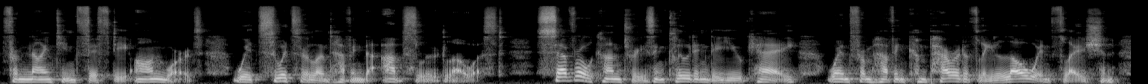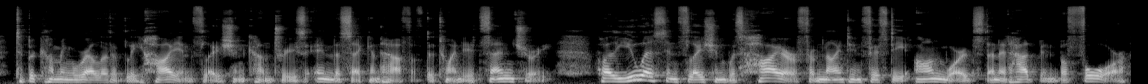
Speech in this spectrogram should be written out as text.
from 1950 onwards, with Switzerland having the absolute lowest. Several countries, including the UK, went from having comparatively low inflation to becoming relatively high inflation countries in the second half of the 20th century. While US inflation was higher from 1950 onwards than it had been before,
